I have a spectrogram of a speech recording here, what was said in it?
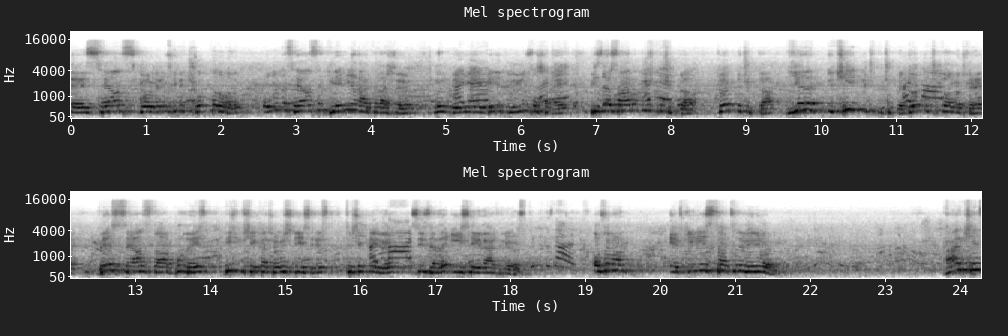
E, seans gördüğünüz gibi çok kalabalık. Olur da seansa giremeyen arkadaşlarımın beni, Hadi. beni duyuyorsa şayet bizler saat üç buçukta, dört buçukta, yarın iki, üç buçuk ve dört buçukta olmak üzere beş seans daha buradayız. Hiçbir şey kaçırmış değilsiniz. Teşekkür ediyorum. Sizlere de iyi seyirler diliyorum. Güzel. O zaman etkinliğin startını veriyorum. Herkes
